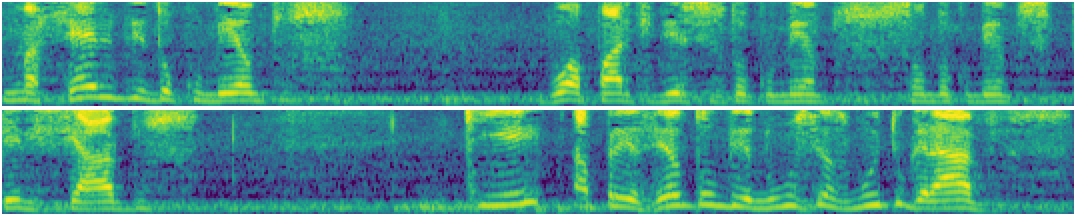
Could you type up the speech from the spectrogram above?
uma série de documentos. Boa parte desses documentos são documentos periciados que apresentam denúncias muito graves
